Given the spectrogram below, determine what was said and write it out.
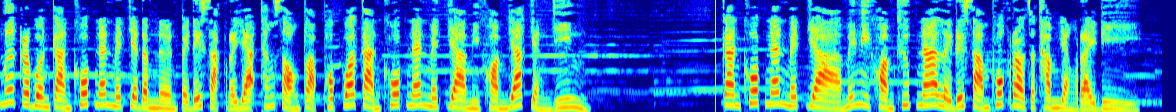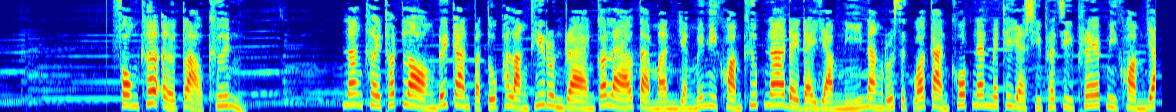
เมื่อกระบวนการควบแน่นเม็ดยาดำเนินไปได้สักระยะทั้งสองกลับพบว่าการควบแน่นเม็ดยามีความยากอย่างยิ่ง การควบแน่นเม็ดยาไม่มีความคืบหน้าเลยด้วยซ้ำพวกเราจะทำอย่างไรดี ฟงเคอร์เอ๋อกล่าวขึ้น นางเคยทดลองด้วยการประตุพลังที่รุนแรงก็แล้ว แต่มันยังไม่มีความคืบหน้าใด ๆ ยามนี้ นางรู้สึกว่าการควบแน่นเม็ดยาชีพระจีเพรพมีความยาก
